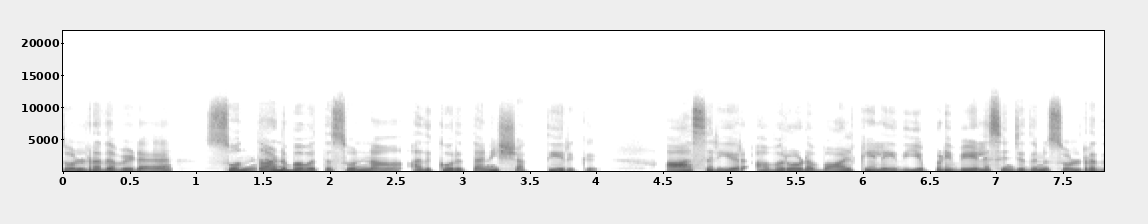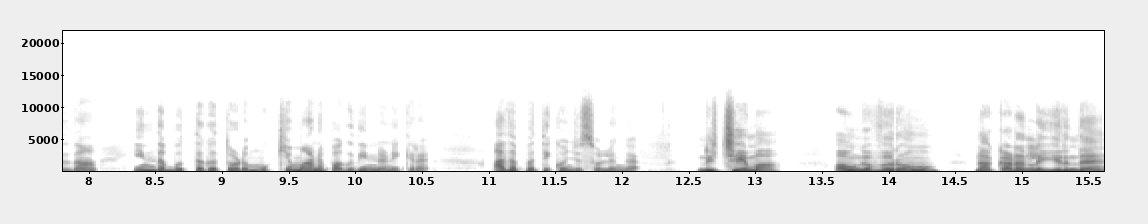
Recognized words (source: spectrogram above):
சொல்றத விட சொந்த அனுபவத்தை சொன்னா அதுக்கு ஒரு தனி சக்தி இருக்கு. ஆசிரியர் அவரோட வாழ்க்கையில இது எப்படி வேலை செஞ்சதுன்னு சொல்றதுதான் இந்த புத்தகத்தோட முக்கியமான பகுதின்னு நினைக்கிறேன். அத பத்தி கொஞ்சம் சொல்லுங்க. நிச்சயமா அவங்க வெறும் நான் கடன்ல இருந்தேன்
